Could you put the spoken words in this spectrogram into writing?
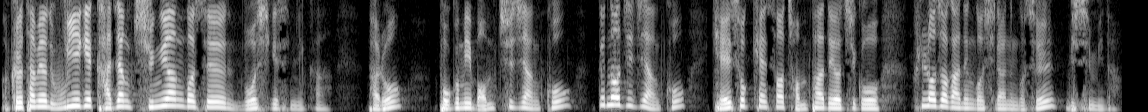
어, 그렇다면 우리에게 가장 중요한 것은 무엇이겠습니까? 바로 복음이 멈추지 않고 끊어지지 않고 계속해서 전파되어지고 흘러져 가는 것이라는 것을 믿습니다.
